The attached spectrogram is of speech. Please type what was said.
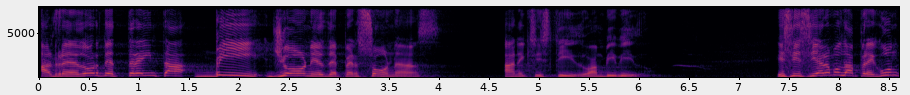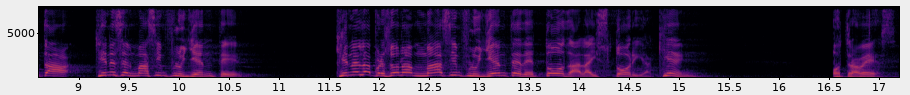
alrededor de 30 billones de personas han existido, han vivido. Y si hiciéramos la pregunta, ¿quién es el más influyente? ¿Quién es la persona más influyente de toda la historia? ¿Quién? Otra vez,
